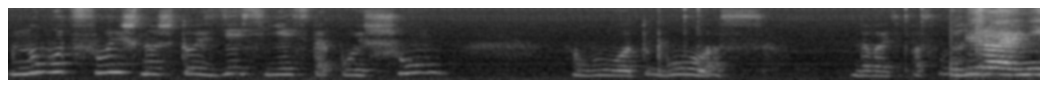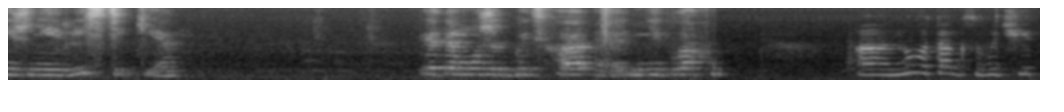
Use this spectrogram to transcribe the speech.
Ну вот слышно, что здесь есть такой шум, вот, голос Давайте послушаем. Убираю нижние листики. Это может быть э, неплохо. А, ну, вот так звучит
